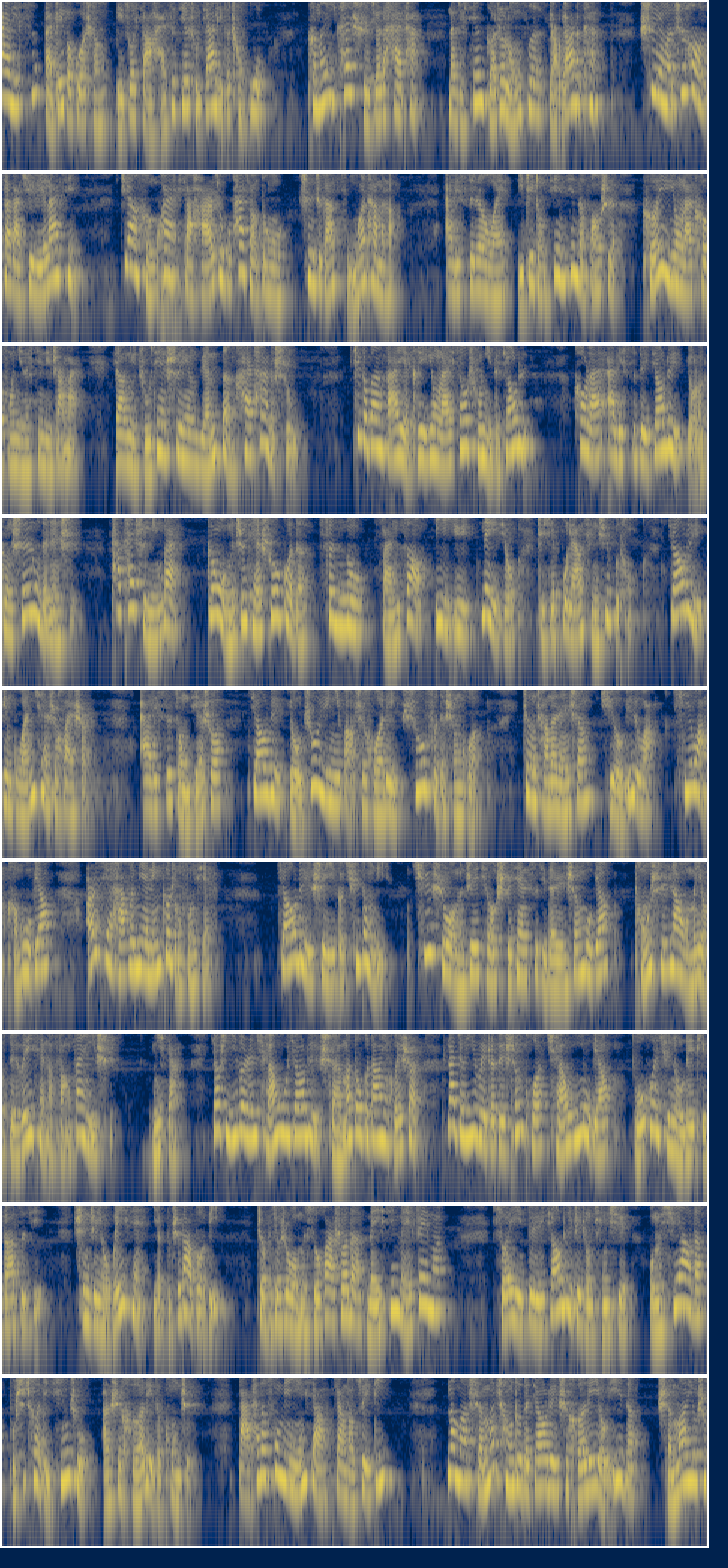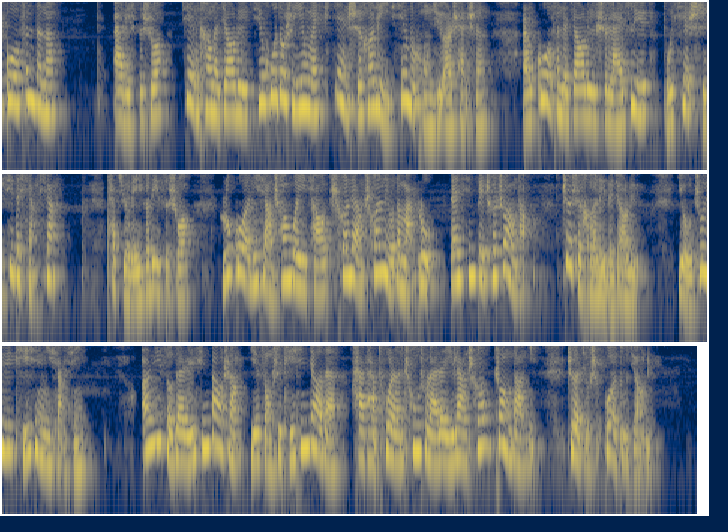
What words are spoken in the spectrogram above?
爱丽丝把这个过程比作小孩子接触家里的宠物，可能一开始觉得害怕，那就先隔着笼子远远的看，适应了之后再把距离拉近，这样很快小孩就不怕小动物，甚至敢抚摸它们了。爱丽丝认为，以这种渐进的方式可以用来克服你的心理障碍，让你逐渐适应原本害怕的事物。这个办法也可以用来消除你的焦虑。后来，爱丽丝对焦虑有了更深入的认识。他开始明白，跟我们之前说过的愤怒、烦躁、抑郁、内疚这些不良情绪不同，焦虑并不完全是坏事儿。爱丽丝总结说，焦虑有助于你保持活力、舒服的生活。正常的人生具有欲望、期望和目标，而且还会面临各种风险。焦虑是一个驱动力，驱使我们追求实现自己的人生目标，同时让我们有对危险的防范意识。你想？要是一个人全无焦虑，什么都不当一回事儿，那就意味着对生活全无目标，不会去努力提高自己，甚至有危险也不知道躲避。这不就是我们俗话说的没心没肺吗？所以，对于焦虑这种情绪，我们需要的不是彻底清楚，而是合理的控制，把它的负面影响降到最低。那么，什么程度的焦虑是合理有益的？什么又是过分的呢？爱丽丝说：“健康的焦虑几乎都是因为现实和理性的恐惧而产生，而过分的焦虑是来自于不切实际的想象。”他举了一个例子说：“如果你想穿过一条车辆川流的马路，担心被车撞到，这是合理的焦虑，有助于提醒你小心；而你走在人行道上，也总是提心吊胆，害怕突然冲出来的一辆车撞到你，这就是过度焦虑。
